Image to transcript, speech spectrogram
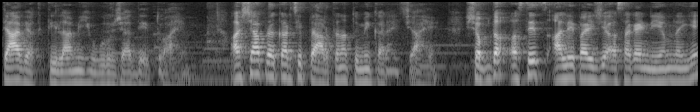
त्या व्यक्तीला मी ही ऊर्जा देतो आहे. अशा प्रकारची प्रार्थना तुम्ही करायची आहे. शब्द असेच आले पाहिजे असा काही नियम नाही आहे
